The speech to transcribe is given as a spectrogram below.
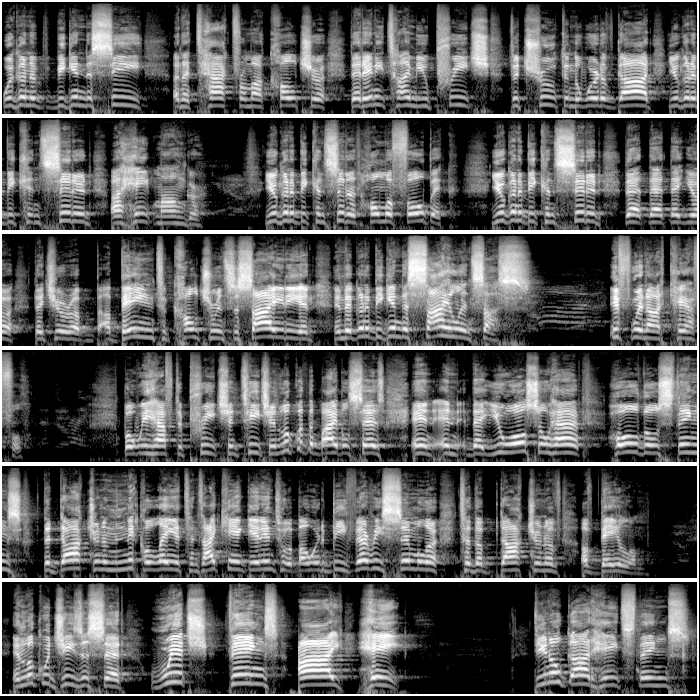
We're going to begin to see an attack from our culture that anytime you preach the truth and the Word of God, you're going to be considered a hate monger. You're going to be considered homophobic. You're going to be considered that, that, that you're, that you're bane to culture and society, and, and they're going to begin to silence us if we're not careful but we have to preach and teach. And look what the Bible says, and, and that you also have hold those things, the doctrine of the Nicolaitans. I can't get into it, but it would be very similar to the doctrine of, of Balaam. And look what Jesus said, which things I hate. Do you know God hates things?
